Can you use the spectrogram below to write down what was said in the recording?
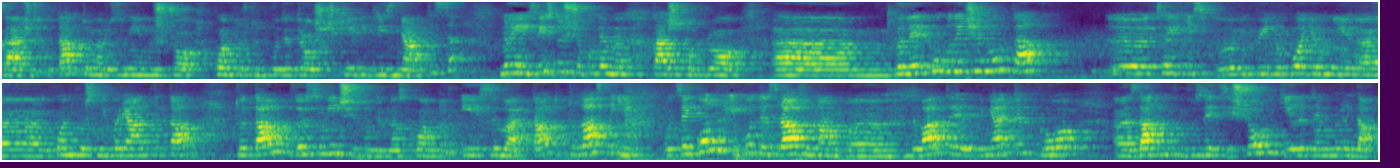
зачіску, так, то ми розуміємо, що контур тут буде трошечки відрізнятися. Ну і звісно, що коли ми кажемо про е, велику величину, так, е, це якісь е, відповідно подіумні е, конкурсні варіанти, так, то там зовсім інший буде в нас контур і силует. Так? Тобто, власне, і оцей контур і буде зразу нам е, давати поняття про е, задум композиції, що хотіли тим передати.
